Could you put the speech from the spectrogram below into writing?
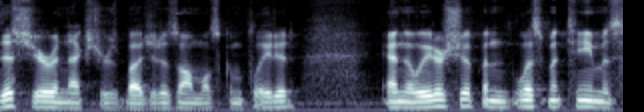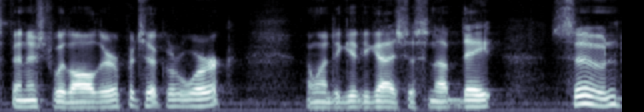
This year and next year's budget is almost completed. And the leadership enlistment team is finished with all their particular work. I wanted to give you guys just an update. Soon,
